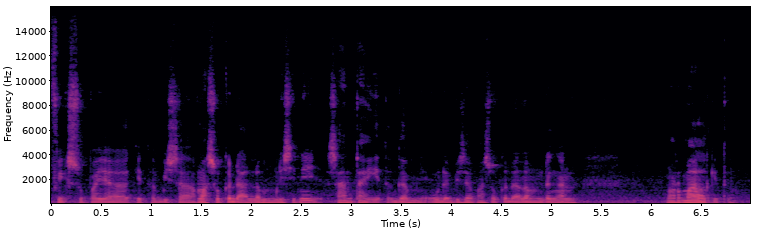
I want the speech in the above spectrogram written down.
fix supaya kita bisa masuk ke dalam. Di sini santai gitu gamnya udah bisa masuk ke dalam dengan normal gitu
